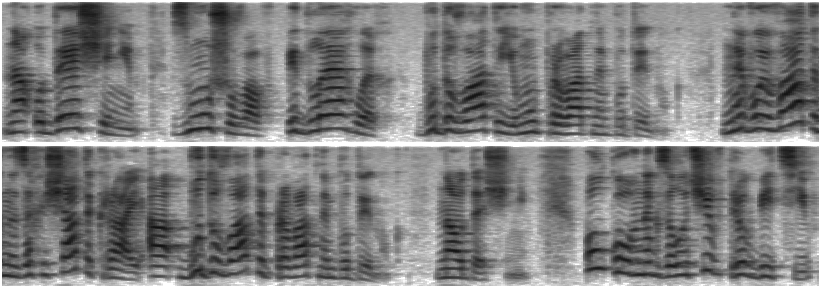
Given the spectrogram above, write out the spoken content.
на Одещині змушував підлеглих будувати йому приватний будинок. Не воювати, не захищати край, а будувати приватний будинок на Одещині. Полковник залучив трьох бійців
